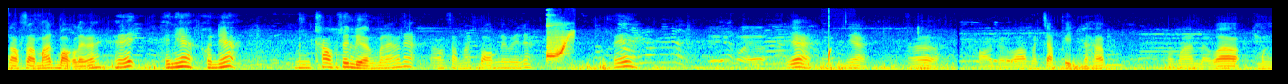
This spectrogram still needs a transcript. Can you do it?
เราสามารถบอกเลยไหมเฮ้ยไอเนี้ยคนเนี้ยมันเข้าเส้นเหลืองมาแล้วเนี่ยเราสามารถฟ้องได้ไหมเนี่ยเฮ้ย เนี่ย เนี่ย เออขอแบบว่ามาจับผิดนะครับ ประมาณแบบว่ามึง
